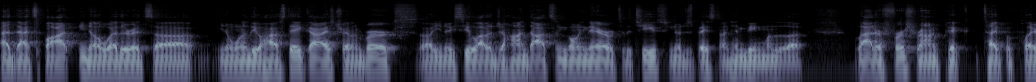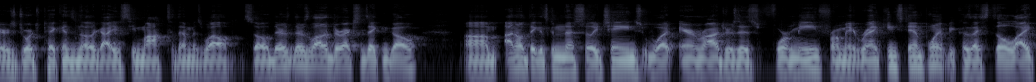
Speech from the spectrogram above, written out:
at that spot. You know, whether it's uh, you know, one of the Ohio State guys, Treylon Burks, uh, you know, you see a lot of Jahan Dotson going there or to the Chiefs, you know, just based on him being one of the latter first round pick type of players. George Pickens, another guy you see mocked to them as well. So there's there's a lot of directions they can go. Um, I don't think it's going to necessarily change what Aaron Rodgers is for me from a ranking standpoint because I still like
